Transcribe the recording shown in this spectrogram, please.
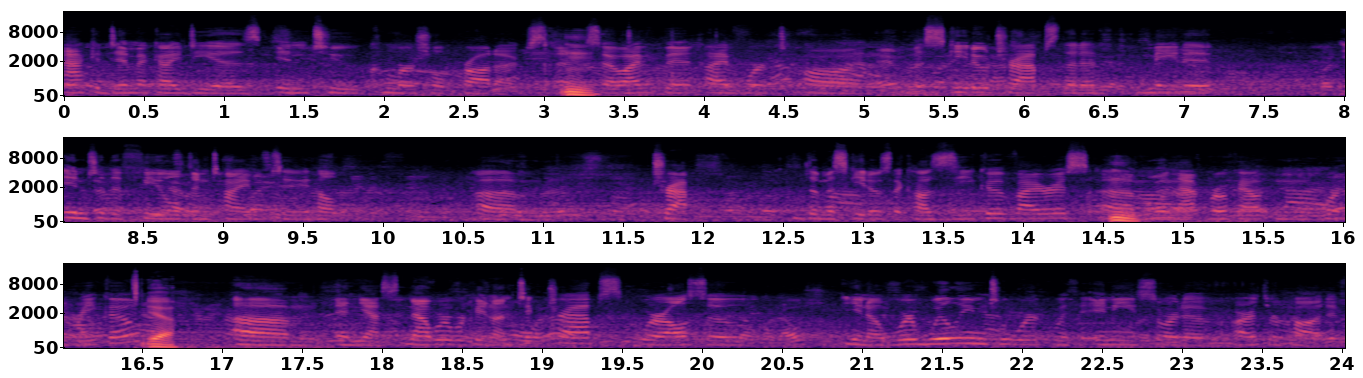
academic ideas into commercial products. And Mm. so I've been I've worked on mosquito traps that have made it into the field in time to help um, trap the mosquitoes that cause Zika virus um, when that broke out in Puerto Rico. Yeah. Um, and yes, now we're working on tick traps. We're also, you know, we're willing to work with any sort of arthropod. If,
